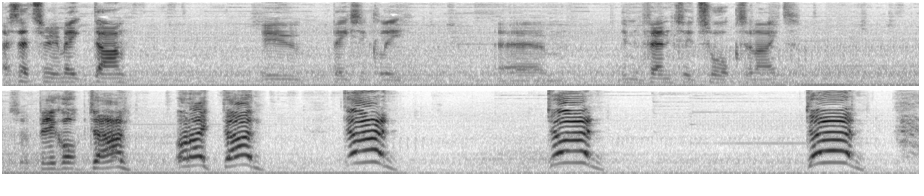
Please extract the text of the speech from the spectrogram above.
I said to my mate Dan, who basically um, invented Talk Tonight. So big up Dan. All right, Dan. Dan. Dan. Dan.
